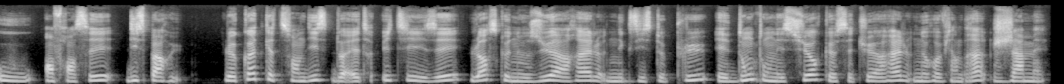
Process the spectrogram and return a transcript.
ou en français disparu. Le code 410 doit être utilisé lorsque nos URL n'existent plus et dont on est sûr que cette URL ne reviendra jamais.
